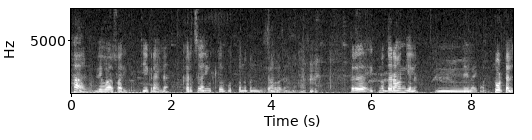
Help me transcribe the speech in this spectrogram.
हा, काय व्यवहार सॉरी ती एक राहिलं. खर्च आणि उत्त उत्पन्न पण. हा. तर एक मुद्दा राहून गेला. टोटल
